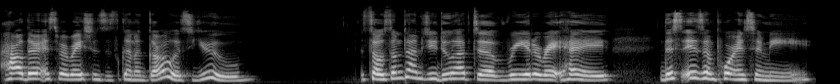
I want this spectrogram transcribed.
how their inspirations is going to go is you. So sometimes you do have to reiterate, "Hey, this is important to me."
